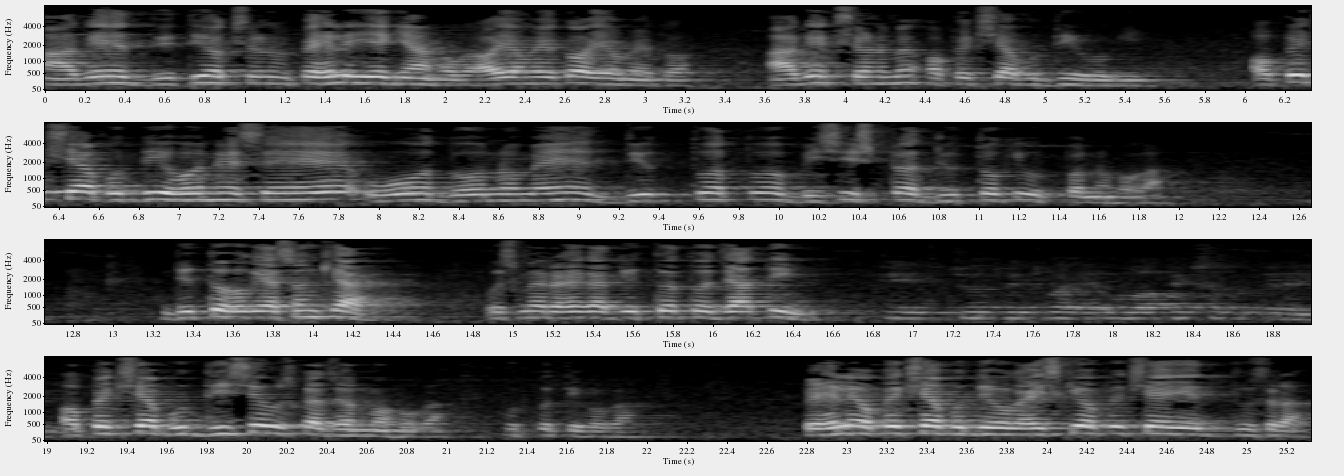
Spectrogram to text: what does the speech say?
आगे द्वितीय क्षण में पहले ये ज्ञान होगा, अयम एक अयम एक, आगे क्षण में अपेक्षा बुद्धि होगी। अपेक्षा बुद्धि होने से वो दोनों में द्वित्वत्व विशिष्ट द्वित्व की उत्पन्न होगा। द्वित्व हो गया संख्या उसमें रहेगा द्वित्वत्व जाति। अपेक्षा बुद्धि से उसका जन्म होगा उत्पत्ति होगा। पहले अपेक्षा बुद्धि होगा इसकी अपेक्षा ये दूसरा।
